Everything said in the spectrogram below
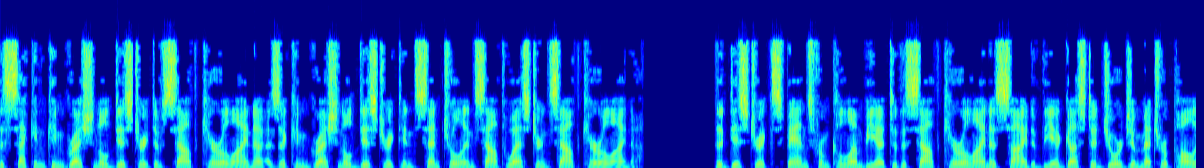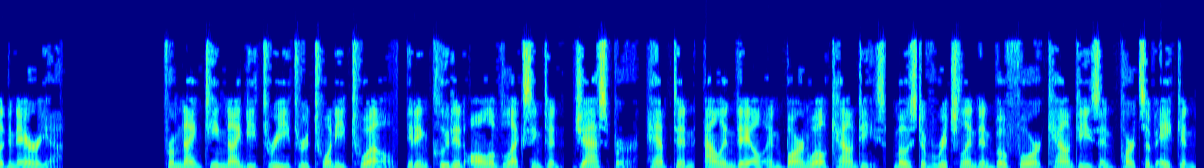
The 2nd Congressional District of South Carolina is a congressional district in central and southwestern South Carolina. The district spans from Columbia to the South Carolina side of the Augusta, Georgia metropolitan area. From 1993 through 2012, it included all of Lexington, Jasper, Hampton, Allendale and Barnwell counties, most of Richland and Beaufort counties and parts of Aiken,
